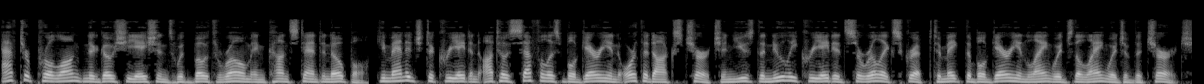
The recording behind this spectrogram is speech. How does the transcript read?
After prolonged negotiations with both Rome and Constantinople, he managed to create an autocephalous Bulgarian Orthodox Church and used the newly created Cyrillic script to make the Bulgarian language the language of the Church.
